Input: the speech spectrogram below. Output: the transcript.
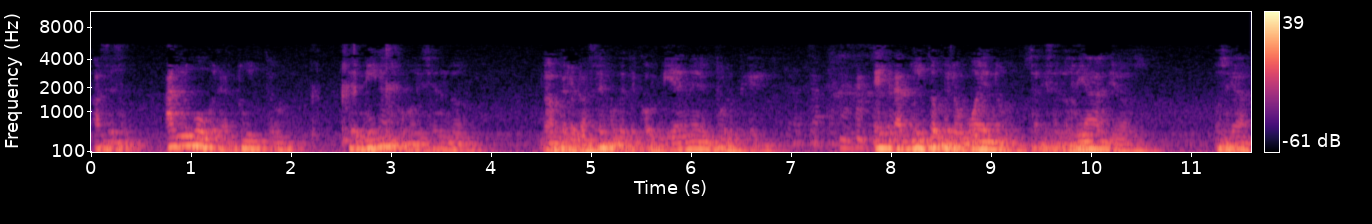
haces algo gratuito, te miran como diciendo, no, pero lo haces porque te conviene, porque es gratuito, pero bueno, salís en los diarios. O sea,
